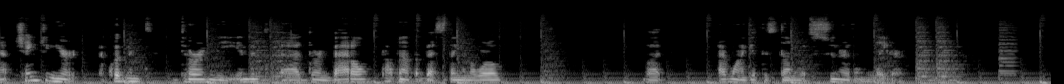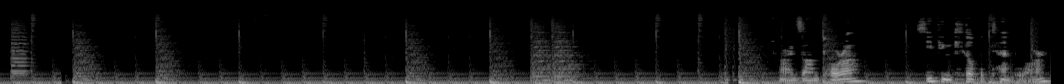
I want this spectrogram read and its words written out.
Now, changing your equipment during the uh, during battle probably not the best thing in the world, but I want to get this done with sooner than later. Alright, Zantora. See if you can kill the Templar.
